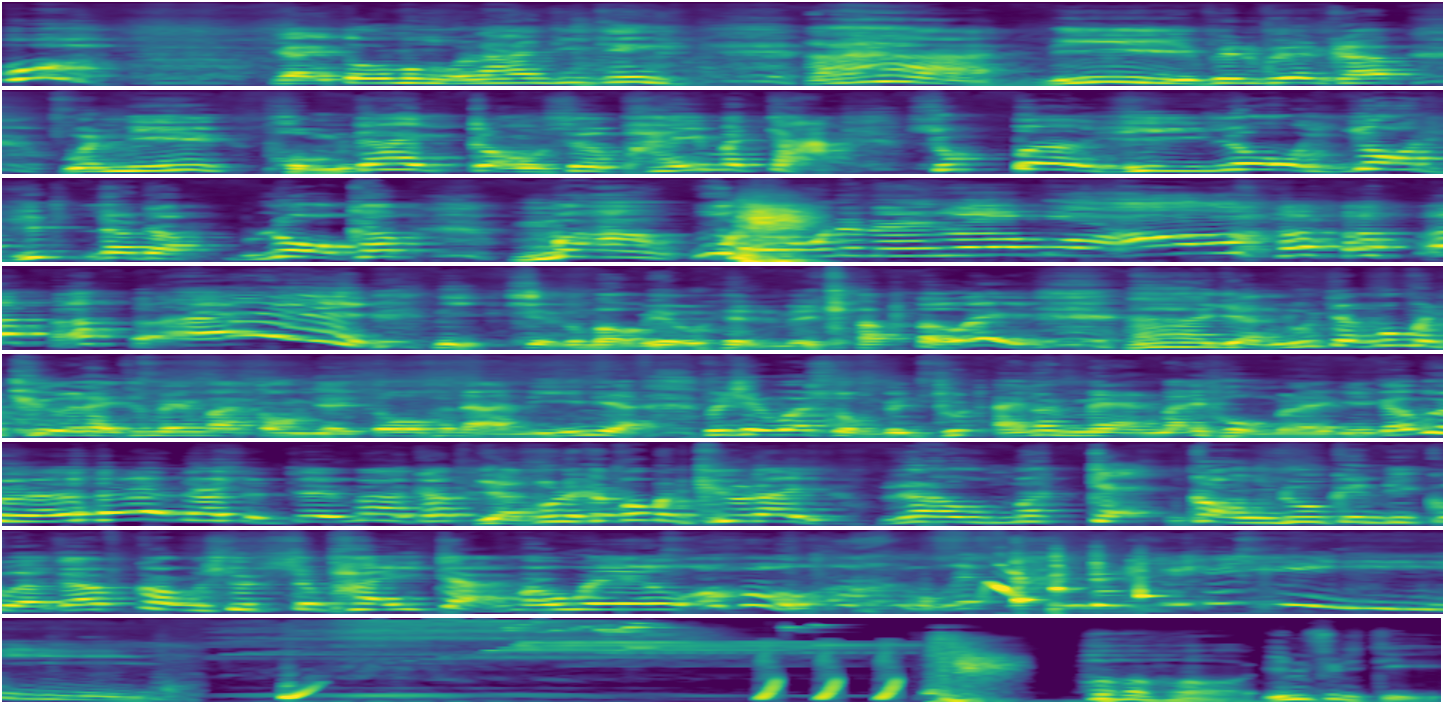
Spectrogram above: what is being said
โอ้ใหญ่โตมโหฬารจริงๆ อ่า นี่เพื่อนๆครับ วันนี้ผมได้กล่องเซอร์ไพรส์มาจากซุปเปอร์ฮีโร่ยอดฮิตระดับโลกครับ มาเวลนั่นเองครับ นี่เสื้อกับมาเวลเห็นไหมครับเฮ้ยอยากรู้จังว่ามันคืออะไรทำไมมากล่องใหญ่โตขนาดนี้เนี่ย ไม่ใช่ว่าส่งเป็นชุดไอคอนแมนไหมผมอะไรอย่างงี้ยครับเฮ้ยน่าสนใจมากครับ อยากรู้เลยครับว่ามันคืออะไร เรามาแกะกล่องดูกันดีกว่าครับ กล่องสุดสะพายจากมาเวลโอ้โหฮ่าฮ่าอินฟินิตี้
